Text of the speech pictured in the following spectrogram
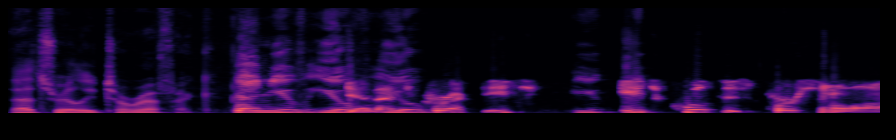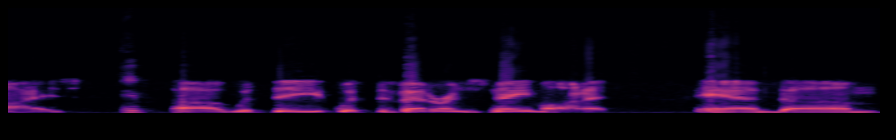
That's really terrific. Ben, you you yeah, that's you, correct. Each you- each quilt is personalized uh, with the with the veteran's name on it. And um,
